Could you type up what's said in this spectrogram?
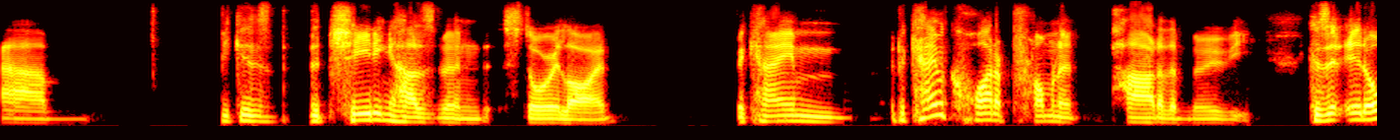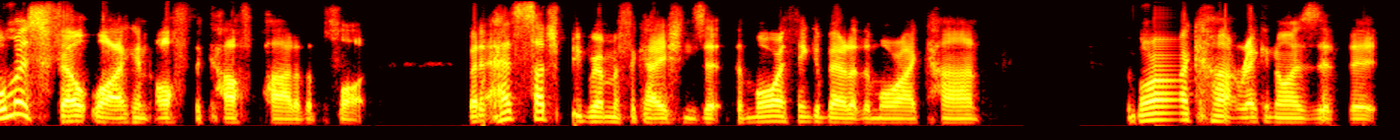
Um, because the cheating husband storyline became it became quite a prominent part of the movie because it, it almost felt like an off the cuff part of the plot but it has such big ramifications that the more i think about it the more i can't the more i can't recognize that it,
